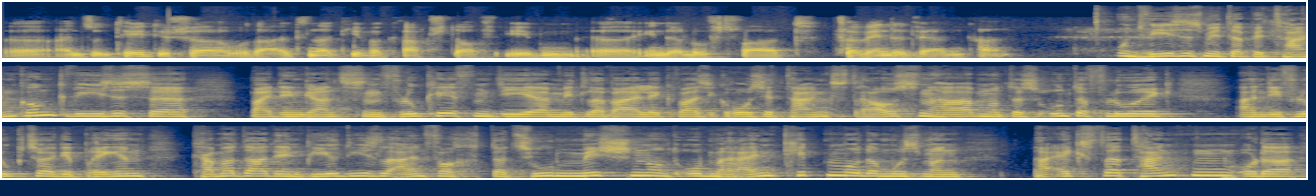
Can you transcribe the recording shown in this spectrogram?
ein synthetischer oder alternativer Kraftstoff eben in der Luftfahrt verwendet werden kann. Und wie ist es mit der Betankung? Wie ist es äh, bei den ganzen Flughäfen, die ja mittlerweile quasi große Tanks draußen haben und das unterflurig an die Flugzeuge bringen? Kann man da den Biodiesel einfach dazu mischen und oben reinkippen oder muss man da extra tanken oder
